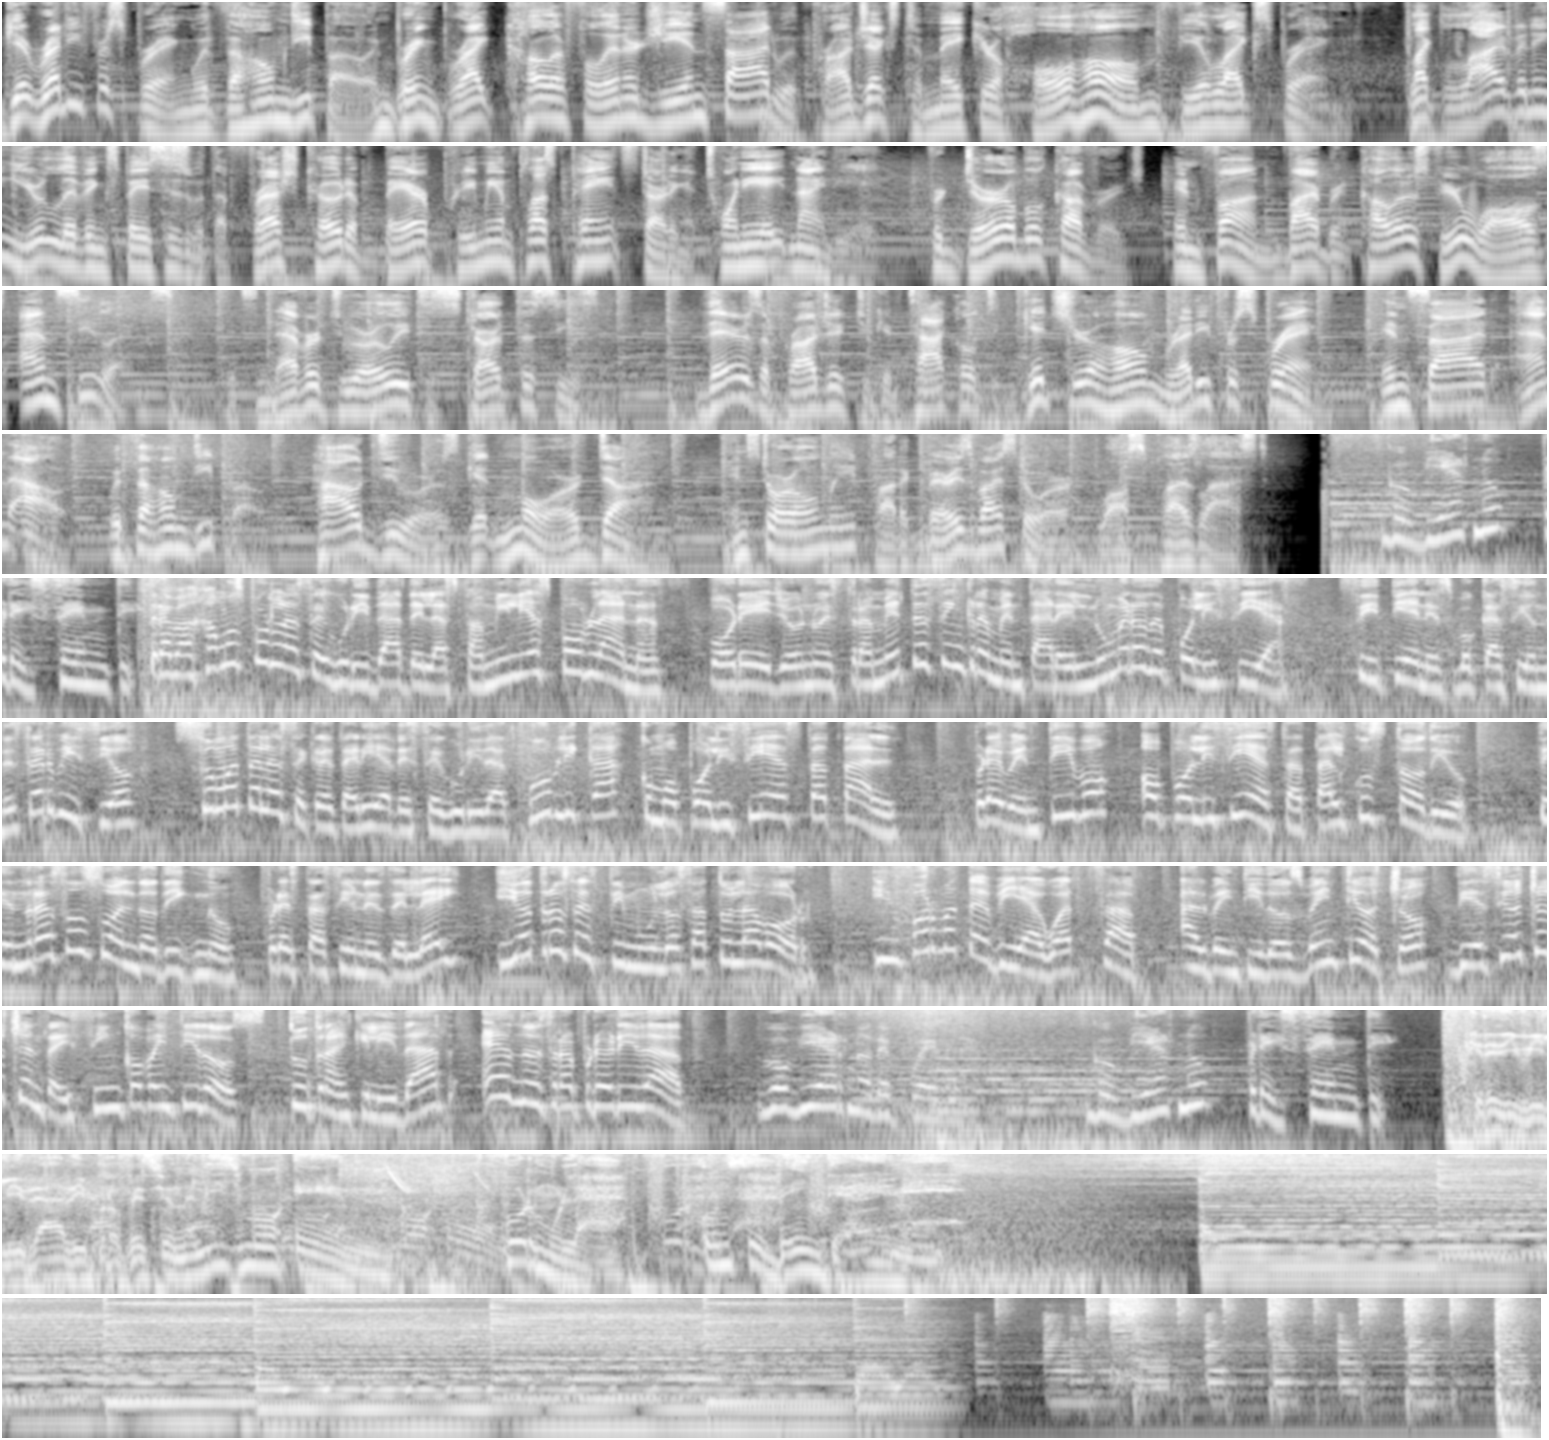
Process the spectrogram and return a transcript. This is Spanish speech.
Get ready for spring with the Home Depot and bring bright, colorful energy inside with projects to make your whole home feel like spring. Like livening your living spaces with a fresh coat of Bare Premium Plus paint starting at $28.98 for durable coverage in fun, vibrant colors for your walls and ceilings. It's never too early to start the season. There's a project you can tackle to get your home ready for spring, inside and out with the Home Depot. How doers get more done. In store only, product varies by store, while supplies last. Gobierno presente. Trabajamos por la seguridad de las familias poblanas. Por ello, nuestra meta es incrementar el número de policías. Si tienes vocación de servicio, súmate a la Secretaría de Seguridad Pública como Policía Estatal, Preventivo o Policía Estatal Custodio. Tendrás un sueldo digno, prestaciones de ley y otros estímulos a tu labor. Infórmate vía WhatsApp al 2228 1885 22. Tu tranquilidad es nuestra prioridad. Gobierno de Puebla. Gobierno presente. Credibilidad y profesionalismo en Fórmula 1120 AM.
